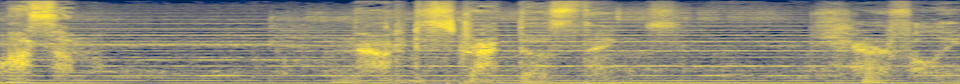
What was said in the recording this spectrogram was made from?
Awesome. Now to distract those things. Carefully.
